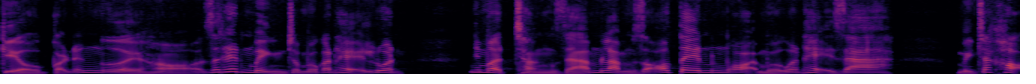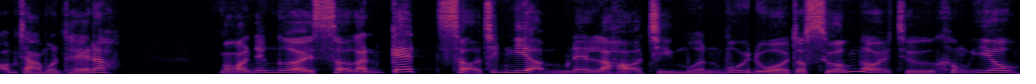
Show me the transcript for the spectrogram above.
Kiểu có những người họ rất hết mình trong mối quan hệ luôn, nhưng mà chẳng dám làm rõ tên mọi mối quan hệ ra mình chắc họ cũng chả muốn thế đâu còn có những người sợ gắn kết, sợ trách nhiệm nên là họ chỉ muốn vui đùa cho sướng thôi chứ không yêu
